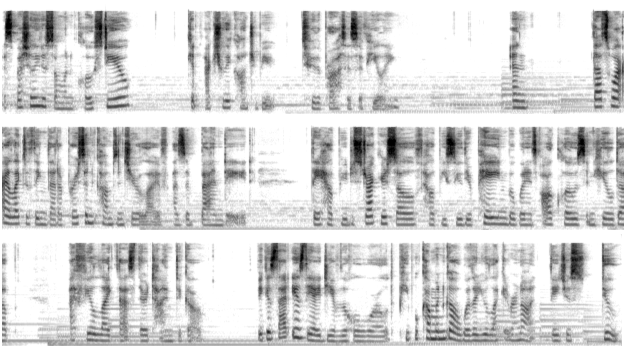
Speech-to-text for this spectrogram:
especially to someone close to you, can actually contribute to the process of healing. And that's why I like to think that a person comes into your life as a band aid. They help you distract yourself, help you soothe your pain, but when it's all closed and healed up, I feel like that's their time to go. Because that is the idea of the whole world. People come and go, whether you like it or not. They just do.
